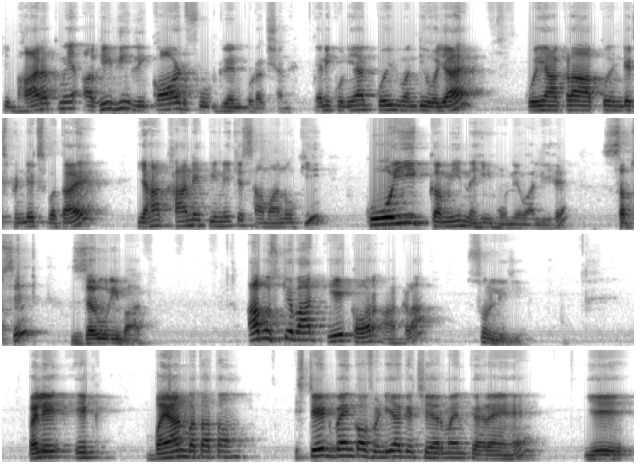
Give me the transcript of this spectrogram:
कि भारत में अभी भी रिकॉर्ड फ़ूड ग्रेन प्रोडक्शन है। यानी कुनिया, कोई भी मंदी हो जाए, कोई आंकड़ा आपको इंडेक्स फिंडेक्स बताए, यहाँ खाने पीने के सामानों की कोई कमी नहीं होने वाली है। सबसे ज़रूरी बात। अब उसके बाद एक और आंकड़ा सुन लीजिए। पहले एक बयान बताता हूँ। स्टेट बैंक ऑफ़ इंडिया के चेयरमैन कह रहे हैं, ये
